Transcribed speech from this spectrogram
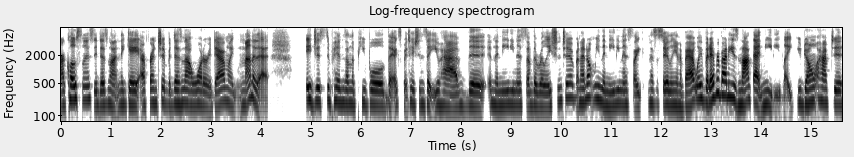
our closeness, it does not negate our friendship, it does not water it down, like, none of that. It just depends on the people, the expectations that you have, the and the neediness of the relationship, and I don't mean the neediness, like, necessarily in a bad way, but everybody is not that needy, like, you don't have to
